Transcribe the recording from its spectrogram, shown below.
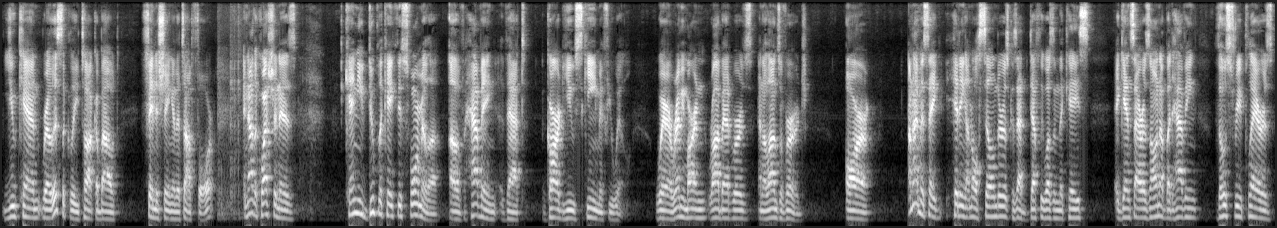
you can realistically talk about finishing in the top four. And now the question is can you duplicate this formula of having that guard U scheme, if you will, where Remy Martin, Rob Edwards, and Alonzo Verge are, I'm not going to say hitting on all cylinders because that definitely wasn't the case against Arizona, but having those three players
